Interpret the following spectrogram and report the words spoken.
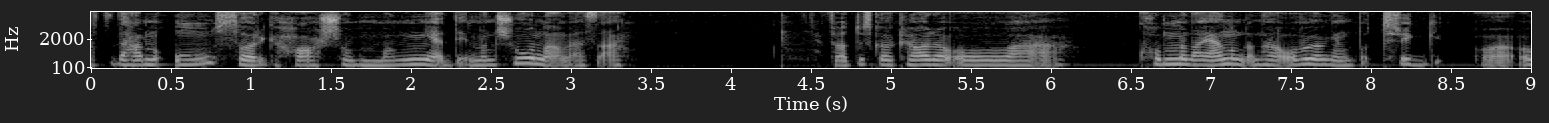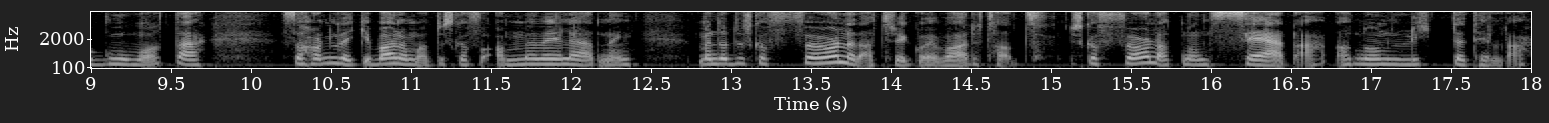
at det her med omsorg har så mange dimensjoner ved seg. For at du skal klare å uh, komme deg gjennom denne overgangen på trygg og, og, god måte, så handler det ikke bare om at du skal få ammeveiledning, men at du skal føle deg trygg og ivaretatt. Du skal føle at noen ser deg, at noen lytter til deg.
